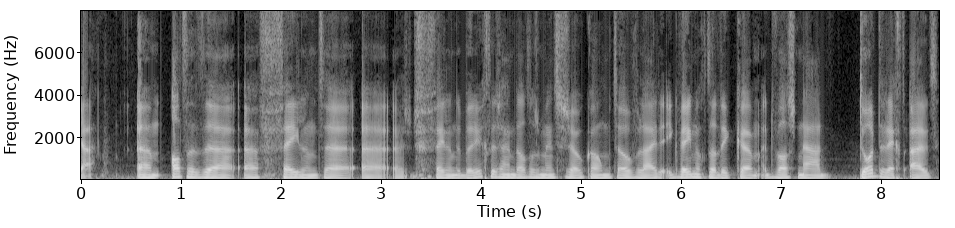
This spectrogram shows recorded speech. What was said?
Ja, um, altijd uh, uh, vervelend, uh, vervelende berichten zijn dat als mensen zo komen te overlijden. Ik weet nog dat ik, um, het was na Dordrecht uit,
